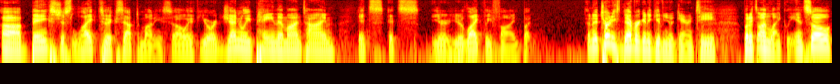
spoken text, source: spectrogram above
uh, banks just like to accept money. So if you're generally paying them on time, it's it's you're you're likely fine. But an attorney's never going to give you a guarantee, but it's unlikely. And so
